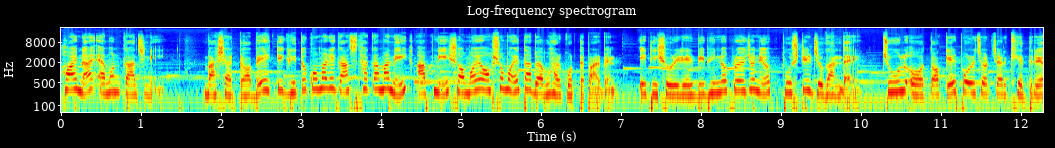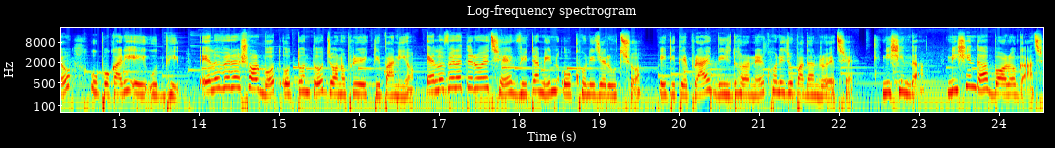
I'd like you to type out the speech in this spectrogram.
হয় না এমন কাজ নেই। বাসার টবে একটি ঘৃতকুমারী গাছ থাকা মানেই আপনি সময়ে অসময়ে তা ব্যবহার করতে পারবেন। এটি শরীরের বিভিন্ন প্রয়োজনীয় পুষ্টির যোগান দেয়। চুল ও ত্বকের পরিচর্যার ক্ষেত্রেও উপকারী এই উদ্ভিদ। অ্যালোভেরা শরবত অত্যন্ত জনপ্রিয় একটি পানীয়। অ্যালোভেরাতে রয়েছে ভিটামিন ও খনিজের উৎস। এটিতে প্রায় বিশ ধরনের খনিজ উপাদান রয়েছে। নিশিন্দা। নিশিন্দা বড় গাছ,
